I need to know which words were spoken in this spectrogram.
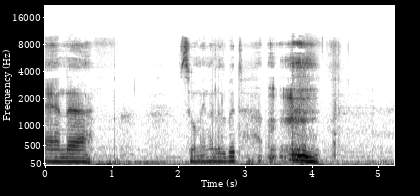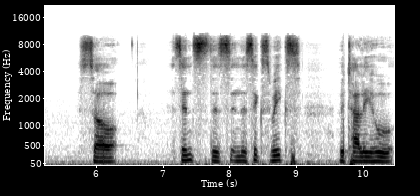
And uh, zoom in a little bit. So since this in the six weeks Vitaly who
